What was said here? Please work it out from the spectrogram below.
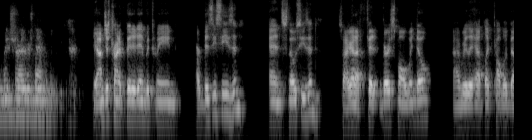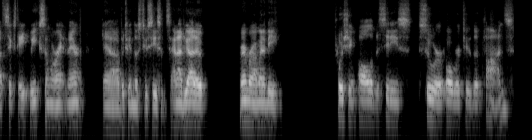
the one I wear. Make sure I understand. Yeah, I'm just trying to fit it in between our busy season and snow season. So I gotta fit a very small window. I really have like probably about six to eight weeks, somewhere right in there. uh, between those two seasons. And I've got to, remember, I'm gonna be pushing all of the city's sewer over to the ponds,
